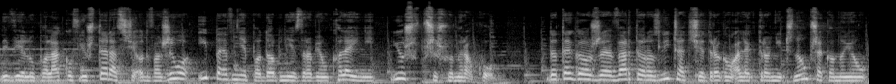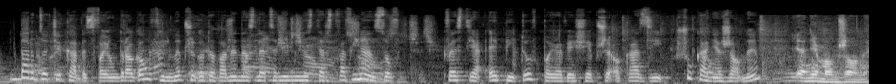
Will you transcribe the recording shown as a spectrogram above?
Wielu Polaków już teraz się odważyło i pewnie podobnie zrobią kolejni już w przyszłym roku. Do tego, że warto rozliczać się drogą elektroniczną, przekonują bardzo ciekawe swoją drogą filmy przygotowane na zlecenie Ministerstwa Finansów. Kwestia epitów pojawia się przy okazji szukania żony, Ja nie mam żony.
